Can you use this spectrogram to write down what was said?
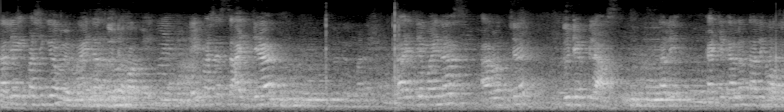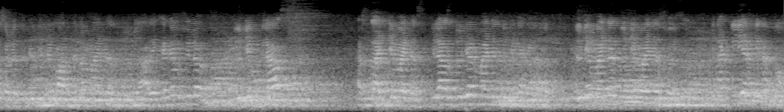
তাহলে এই পাশে কি হবে? মাইনাস দুইটা হবে। এই পাশে চারটে চারটে মাইনাস আর হচ্ছে দুইটা প্লাস তাহলে কাটে গেল, তাহলে কত করে? দুটো দুটো বাদ দিলাম মাইনাস দুটো। আর এখানেও ছিল দুটো প্লাস আর চারটে মাইনাস প্লাস দুইটার মাইনাস দুটো কাটে গেল। দুটো মাইনাস দুটো মাইনাস হয়েছে। এটা ক্লিয়ার কিনা কম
